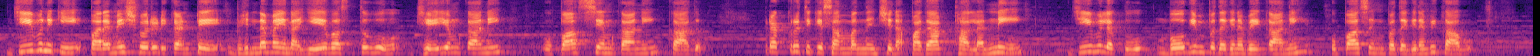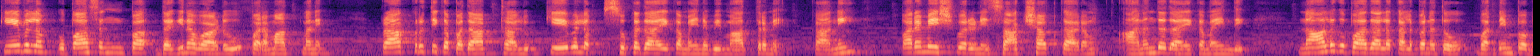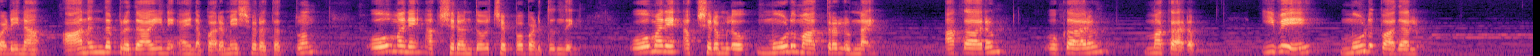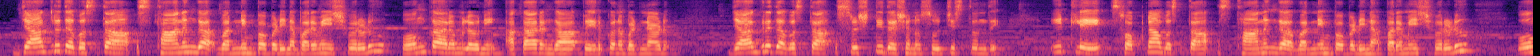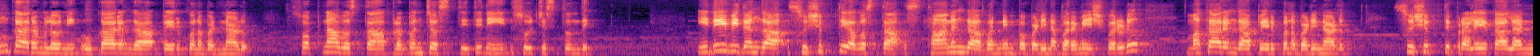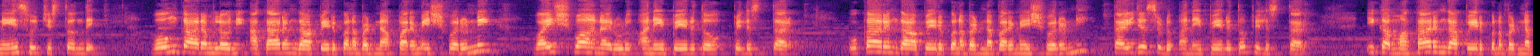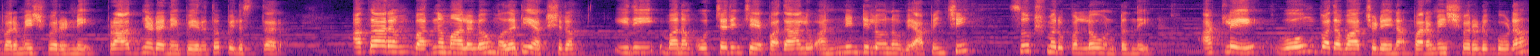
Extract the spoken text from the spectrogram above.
జీవునికి పరమేశ్వరుడి కంటే భిన్నమైన ఏ వస్తువు ధ్యేయం కానీ ఉపాస్యం కానీ కాదు. ప్రకృతికి సంబంధించిన పదార్థాలన్నీ జీవులకు భోగింపదగినవే కానీ ఉపాసింపదగినవి కావు. కేవలం ఉపాసింపదగినవాడు పరమాత్మనే. ప్రాకృతిక పదార్థాలు కేవలం సుఖదాయకమైనవి మాత్రమే. కానీ పరమేశ్వరుని సాక్షాత్కారం ఆనందదాయకమైంది. నాలుగు పాదాల కల్పనతో వర్ణింపబడిన ఆనందప్రదాయిని అయిన పరమేశ్వర తత్వం ఓం అనే అక్షరంతో చెప్పబడుతుంది. ఓం అనే అక్షరంలో మూడు మాత్రలున్నాయి. అకారం ఉకారం మకారం. ఇవే మూడు పాదాలు. జాగ్రత్త అవస్థ స్థానంగా వర్ణింపబడిన పరమేశ్వరుడు ఓంకారంలోని అకారంగా పేర్కొనబడినాడు. జాగ్రత్త అవస్థ సృష్టి దశను సూచిస్తుంది. ఇట్లే స్వప్నావస్థ స్థానంగా వర్ణింపబడిన పరమేశ్వరుడు ఓంకారంలోని ఉకారంగా పేర్కొనబడినాడు. స్వప్నావస్థ ప్రపంచ స్థితిని సూచిస్తుంది. ఇదే విధంగా సుషుప్తి అవస్థ స్థానంగా వర్ణింపబడిన పరమేశ్వరుడు మకారంగా పేర్కొనబడినాడు. సుషుప్తి ప్రళయకాలాన్ని సూచిస్తుంది. ఓంకారంలోని అకారంగా పేర్కొనబడిన పరమేశ్వరుణ్ణి వైశ్వానరుడు అనే పేరుతో పిలుస్తారు. ఉకారంగా పేర్కొనబడిన పరమేశ్వరుణ్ణి తైజసుడు అనే పేరుతో పిలుస్తారు. ఇక మకారంగా పేర్కొనబడిన పరమేశ్వరుణ్ణి ప్రాజ్ఞుడనే పేరుతో పిలుస్తారు. అకారం వర్ణమాలలో మొదటి అక్షరం. ఇది మనం ఉచ్చరించే పదాలు అన్నింటిలోనూ వ్యాపించి సూక్ష్మ రూపంలో ఉంటుంది. అట్లే ఓం పదవాచ్యుడైన పరమేశ్వరుడు కూడా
